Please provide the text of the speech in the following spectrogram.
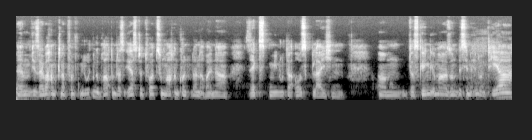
Ähm, wir selber haben knapp fünf Minuten gebraucht, um das erste Tor zu machen, konnten dann aber in der sechsten Minute ausgleichen. Ähm, das ging immer so ein bisschen hin und her.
